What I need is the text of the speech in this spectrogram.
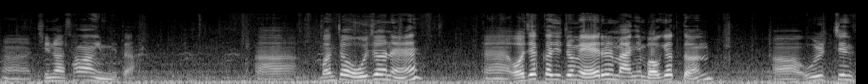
어, 진화 상황입니다. 아, 먼저 오전에 에, 어제까지 좀 애를 많이 먹였던 어, 울진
